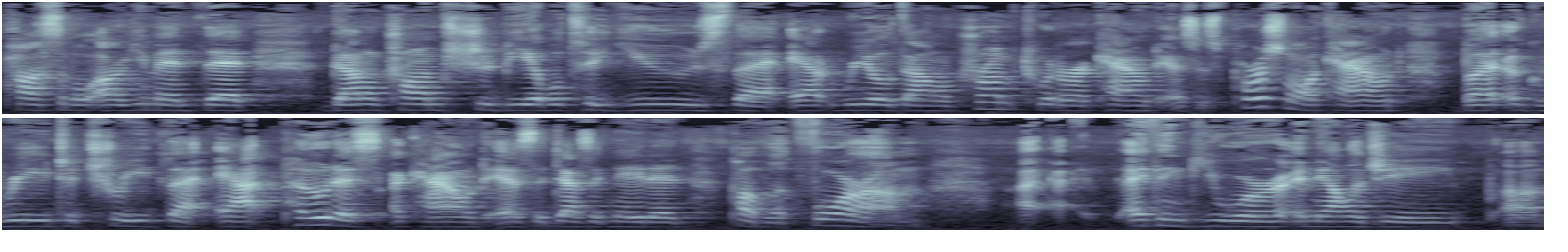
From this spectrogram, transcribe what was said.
possible argument that Donald Trump should be able to use the at real Donald Trump Twitter account as his personal account, but agreed to treat the at POTUS account as the designated public forum. I, I think your analogy um,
